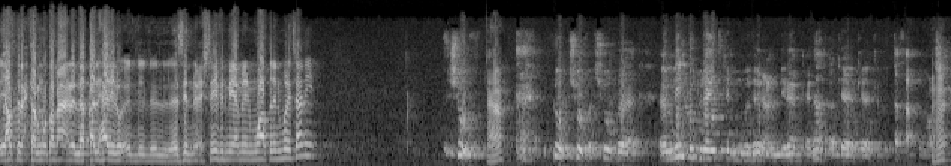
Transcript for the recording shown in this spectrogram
يعطي نحترمه طبعا على الأقل هذه الازيد من 20% من المواطنين الموريتاني؟ شوف. أه. شوف شوف شوف منين نعودوا يتكلموا مثلا عن البلاد كمنتخب كمرشح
